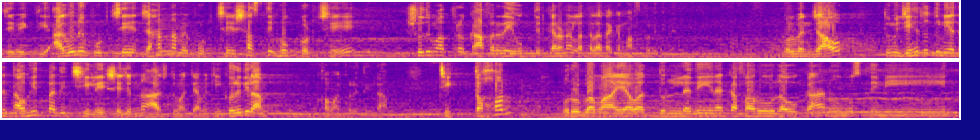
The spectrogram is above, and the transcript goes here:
যে ব্যক্তি আগুনে পুড়ছে, জাহান্নামে পুড়ছে, শাস্তি ভোগ করছে, শুধুমাত্র কাফের এই উক্তির কারণে আল্লাহ তালা তাকে মাফ করে দিবেন। বলবেন, যাও, তুমি যেহেতু দুনিয়াতে তাওহিদবাদী ছিলে, সেজন্য আজ তোমাকে আমি কি করে দিলাম? ক্ষমা করে দিলাম। ঠিক তখন, রুবামা কানু মুসলিমিন।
